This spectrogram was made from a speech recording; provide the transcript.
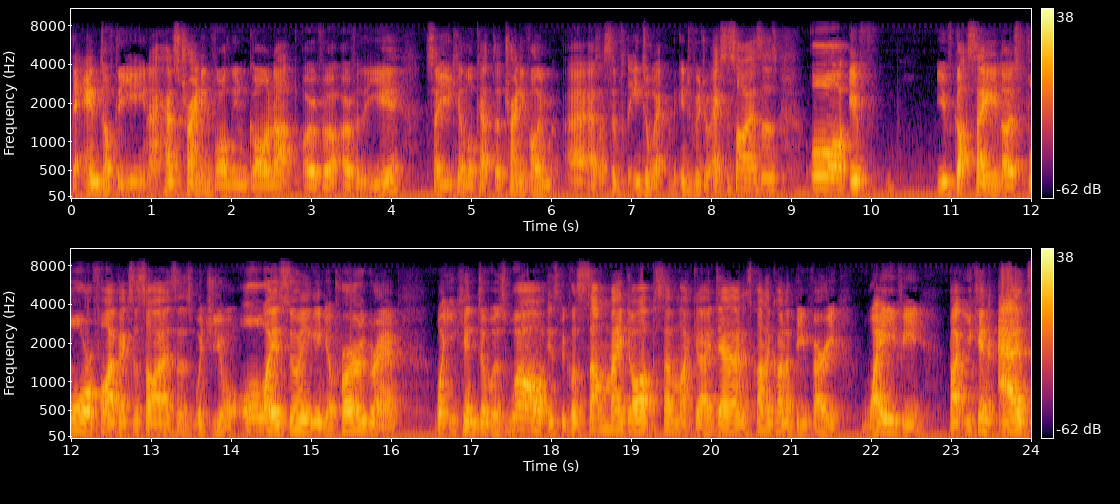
the end of the year. You know, has training volume gone up over over the year? So you can look at the training volume, uh, as I said, for the individual exercises, or if you've got say those four or five exercises which you're always doing in your program what you can do as well is because some may go up some might go down it's kind of kind of be very wavy but you can add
